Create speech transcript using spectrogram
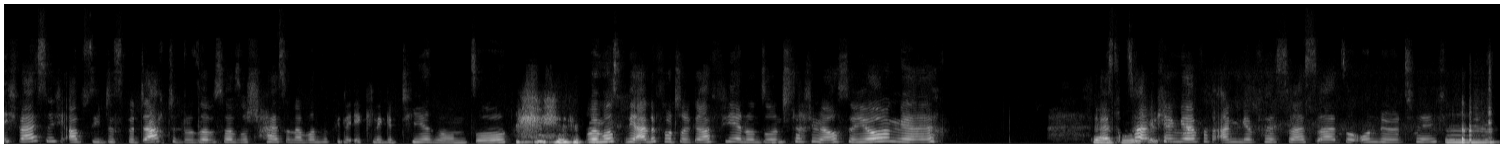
Ich weiß nicht, ob sie das bedacht hat oder so, aber es war so scheiße und da waren so viele eklige Tiere und so. Wir mussten die alle fotografieren und so und ich dachte mir auch so, Junge. Sehr Also, gut. das hat mich irgendwie einfach angepisst, es war halt so unnötig. Mhm.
